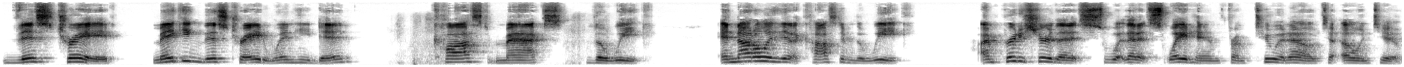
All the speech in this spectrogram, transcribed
this trade, making this trade when he did, cost Max the week. And not only did it cost him the week, I'm pretty sure that it sw- that it swayed him from 2 and 0 to 0 and 2.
